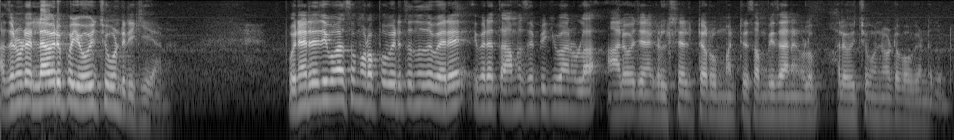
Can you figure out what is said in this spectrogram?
അതിനോട് എല്ലാവരും ഇപ്പോൾ യോജിച്ചുകൊണ്ടിരിക്കുകയാണ്. പുനരധിവാസം ഉറപ്പുവരുത്തുന്നത് വരെ ഇവരെ താമസിപ്പിക്കുവാനുള്ള ആലോചനകൾ ഷെൽട്ടറും മറ്റ് സംവിധാനങ്ങളും ആലോചിച്ച് മുന്നോട്ട് പോകേണ്ടതുണ്ട്.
